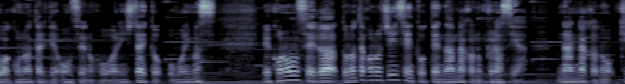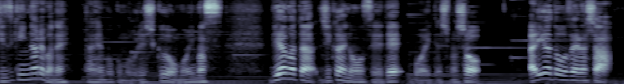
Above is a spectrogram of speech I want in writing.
今日はこの辺りで音声の方終わりにしたいと思います。えこの音声がどなたかの人生にとって何らかのプラスや何らかの気づきになればね、大変僕も嬉しく思います。ではまた次回の音声でお会いいたしましょう。ありがとうございました。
